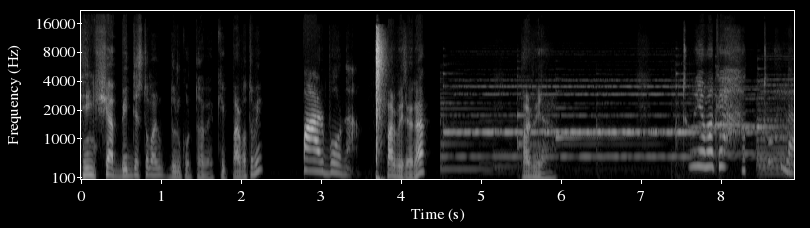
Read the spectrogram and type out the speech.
হিংসা বিদ্বেষ তোমার দূর করতে হবে। কি পারবা তুমি? পারব না। পারবি না? পারবি না। তুমি আমাকে হাত তুললা?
